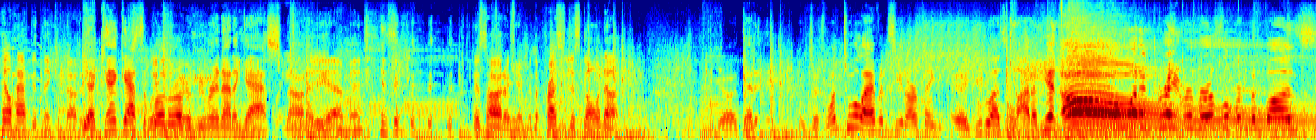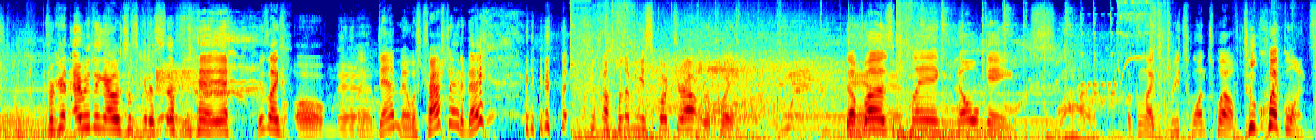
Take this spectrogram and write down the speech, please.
he'll have to think about it. Yeah, can't gas the brother up if he ran out of gas. Know what I mean? Yeah, man. it's hard out here, man. The press is just going up. Go. That, there's one tool I haven't seen Arfang uh, utilize a lot of yet. Oh, what a great reversal from Dabuz. Forget everything I was just going to say. yeah, yeah. It's like, oh, man. Like, damn, man. Was trash day today? oh, let me escort you out real quick. Dabuz man. playing no games. Wow. Looking like 3 to 112. Two quick ones.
